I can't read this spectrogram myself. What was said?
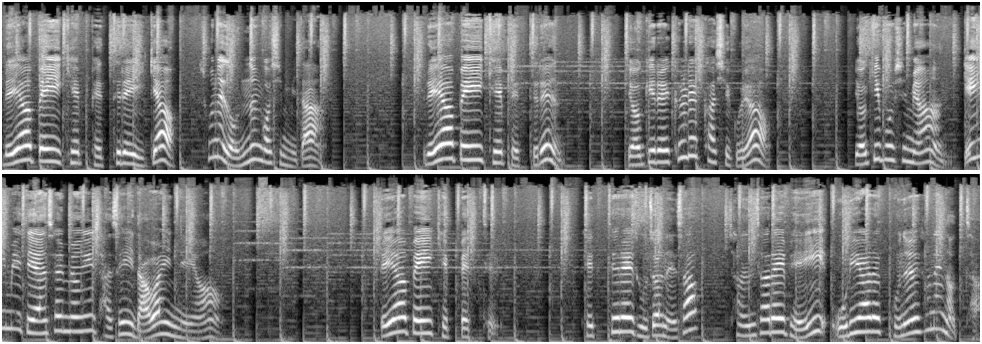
레어베이 갭 배틀에 이겨 손에 넣는 것입니다. 레어베이 갭 배틀은 여기를 클릭하시고요. 여기 보시면 게임에 대한 설명이 자세히 나와 있네요. 레어베이 갭 배틀 배틀에 도전해서 전설의 베이 오리아르콘을 손에 넣자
